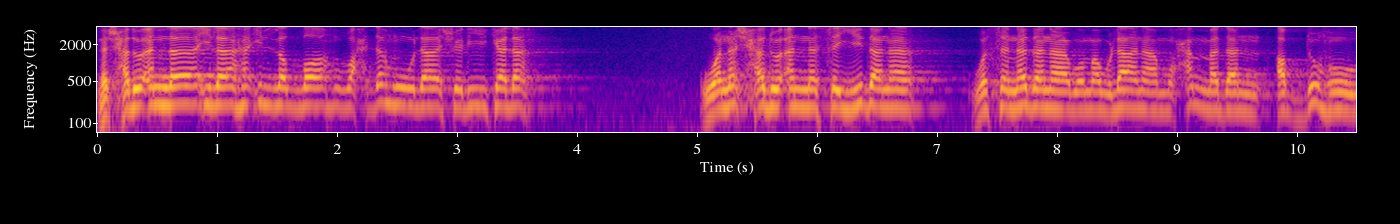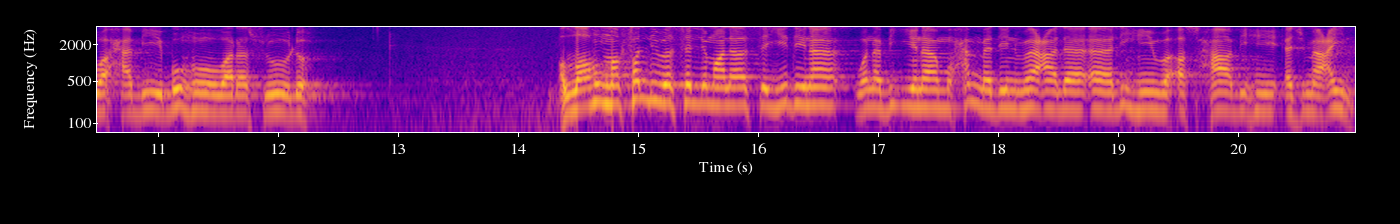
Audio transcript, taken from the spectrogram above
نشهد أن لا إله إلا الله وحده لا شريك له ونشهد أن سيدنا وسندنا ومولانا محمدا عبده وحبيبه ورسوله. اللهم صل وسلم على سيدنا ونبينا محمد وعلى آله وأصحابه أجمعين.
